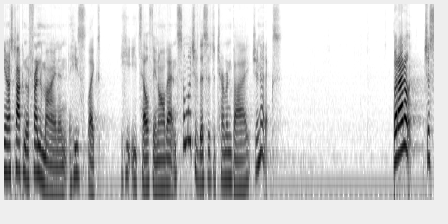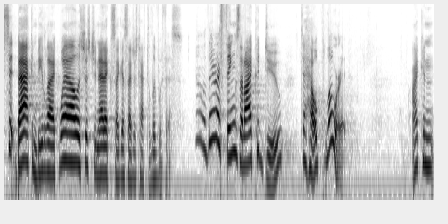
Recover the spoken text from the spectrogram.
you know, I was talking to a friend of mine, and he's like, he eats healthy and all that, and so much of this is determined by genetics. But I don't just sit back and be like, well, it's just genetics. I guess I just have to live with this. No, there are things that I could do to help lower it. I can,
